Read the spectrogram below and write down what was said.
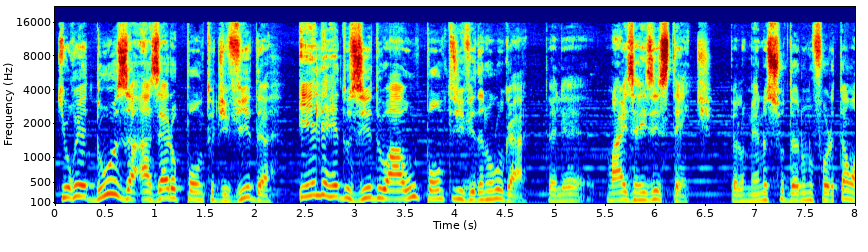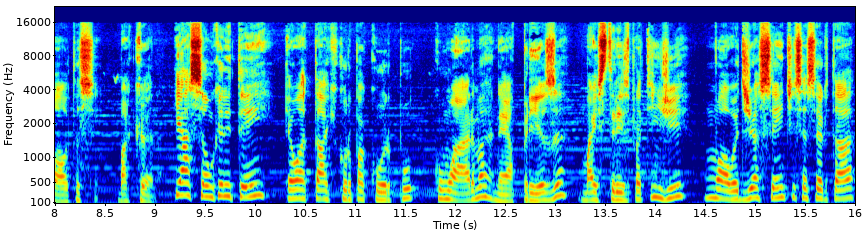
que o reduza a zero ponto de vida, ele é reduzido a um ponto de vida no lugar. Então ele é mais resistente. Pelo menos se o dano não for tão alto assim. Bacana. E a ação que ele tem é um ataque corpo a corpo com arma, né? A presa, mais 3 para atingir, um alvo adjacente se acertar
